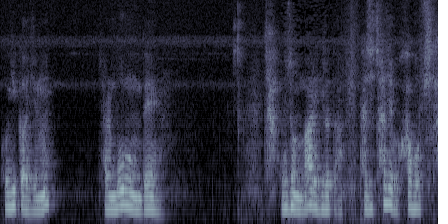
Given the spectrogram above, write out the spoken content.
거기까지는 잘 모르는데 자 우선 말이 길었다. 다시 찾으러 가봅시다.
